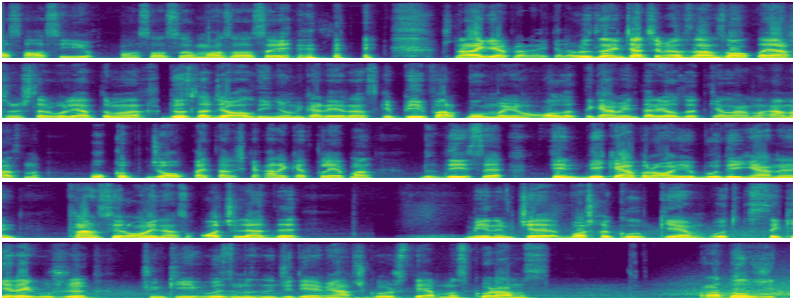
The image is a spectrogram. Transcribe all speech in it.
asosiy yo'q. Asosiy masosiy shunaqa gaplar akalar. O'zlaring charchamayapsizlarmi? Sog'liqda yaxshimi ishlar bo'lyaptimi? Do'stlar javaldinoni karyerasiga befarq bo'lmagan holatda kommentariy yozayotganlarni hammasini o'qib javob qaytarishga harakat qilyapman. Bizda esa dekabr oyi bu degani transfer oynasi ochiladi. Menimcha boshqa klubga ham o'tkazsa kerak уже chunki o'zimizni juda ham yaxshi ko'rsatyapmiz ko'ramiz. Продолжить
